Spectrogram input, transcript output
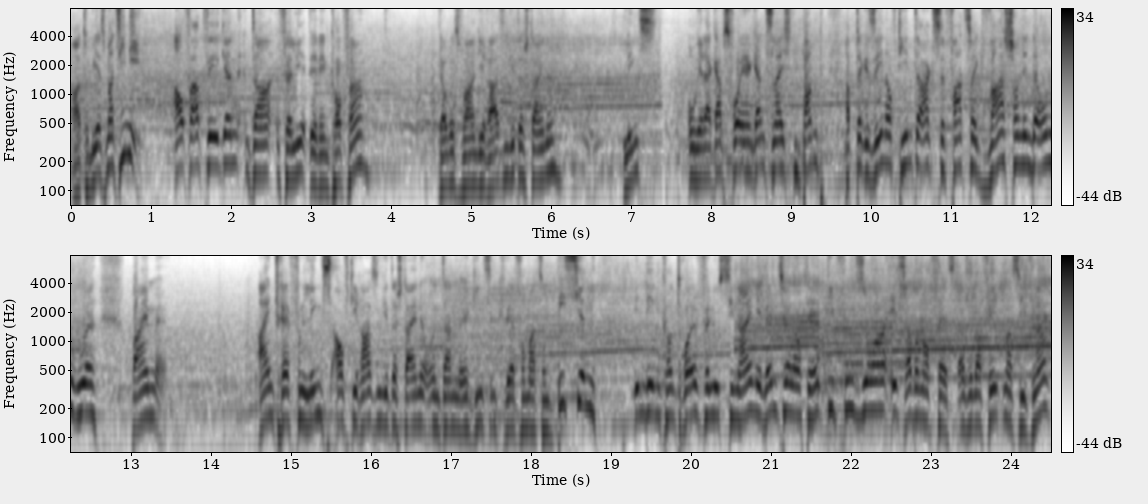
Ah, Tobias Martini auf Abwägen. Da verliert er den Koffer. Ich glaube, es waren die Rasengittersteine. Links. Oh ja, da gab es vorher einen ganz leichten Bump. Habt ihr gesehen auf die Hinterachse? Fahrzeug war schon in der Unruhe beim eintreffen, links auf die Rasengittersteine und dann äh, ging es im Querformat so ein bisschen in den Kontrollverlust hinein. Eventuell auch der Heckdiffusor ist aber noch fest. Also da fehlt massiv Lack.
